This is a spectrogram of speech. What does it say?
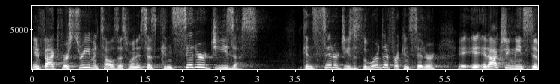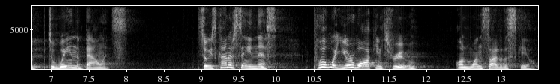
In fact, verse 3 even tells us when it says, Consider Jesus. Consider Jesus. The word there for consider, it, it actually means to, to weigh in the balance. So he's kind of saying this put what you're walking through on one side of the scale.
